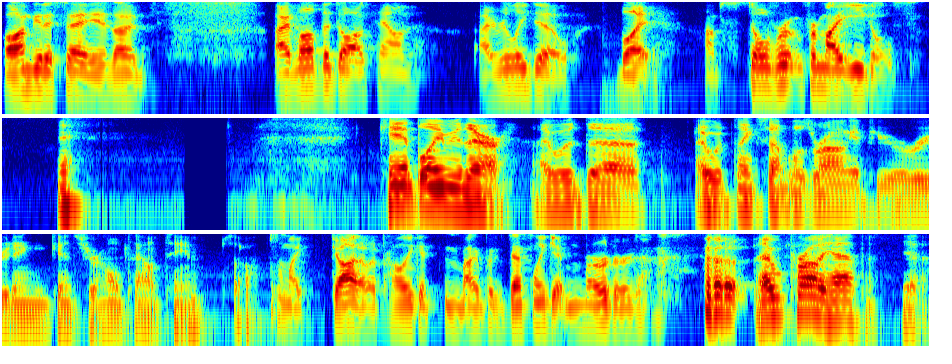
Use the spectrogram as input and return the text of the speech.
All I'm gonna say is I I love the dog pound. I really do, but I'm still rooting for my Eagles. Can't blame you there. I would uh, I would think something was wrong if you were rooting against your hometown team. So. Oh my God, I would probably get. I would definitely get murdered. that would probably happen. Yeah.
